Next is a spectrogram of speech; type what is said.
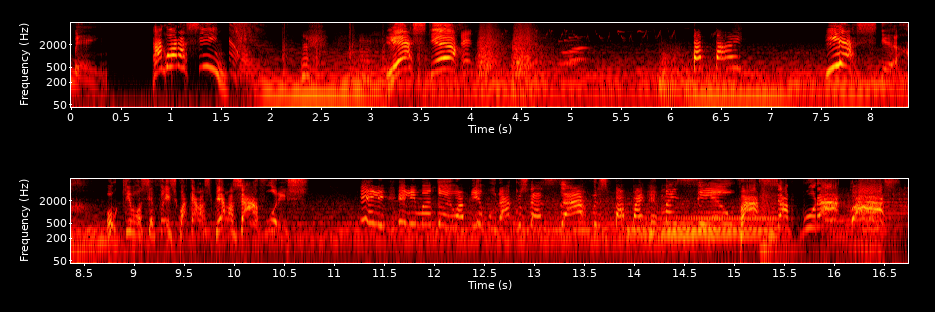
Muito bem. Agora sim. Lester! Papai, Lester! O que você fez com aquelas belas árvores? ele, ele mandou eu abrir buracos nas árvores, papai, mas eu... Faça buracos!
